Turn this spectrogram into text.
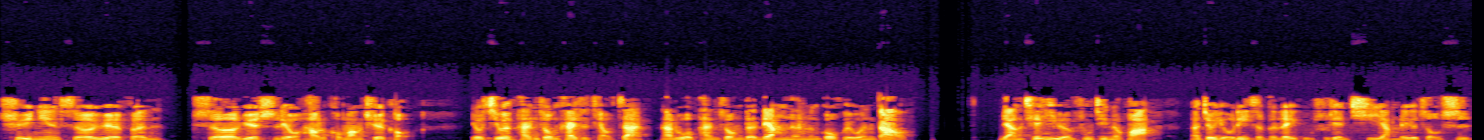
去年十二月份十二月十六号的空方缺口，有机会盘中开始挑战。那如果盘中的量能能够回温到。两千亿元附近的话，那就有利整个类股出现齐扬的一个走势。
